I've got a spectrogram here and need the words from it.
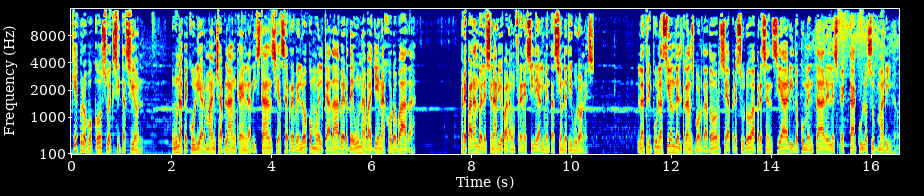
¿Qué provocó su excitación? Una peculiar mancha blanca en la distancia se reveló como el cadáver de una ballena jorobada, preparando el escenario para un frenesí de alimentación de tiburones. La tripulación del transbordador se apresuró a presenciar y documentar el espectáculo submarino.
